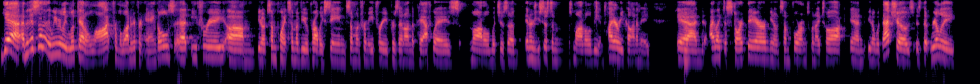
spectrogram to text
Yeah, I mean, this is something that we really looked at a lot from a lot of different angles at E3. Um, you know, at some point, some of you have probably seen someone from E3 present on the Pathways model, which is a energy systems model of the entire economy. And yep. I like to start there, you know, in some forums when I talk. And, you know, what that shows is that really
